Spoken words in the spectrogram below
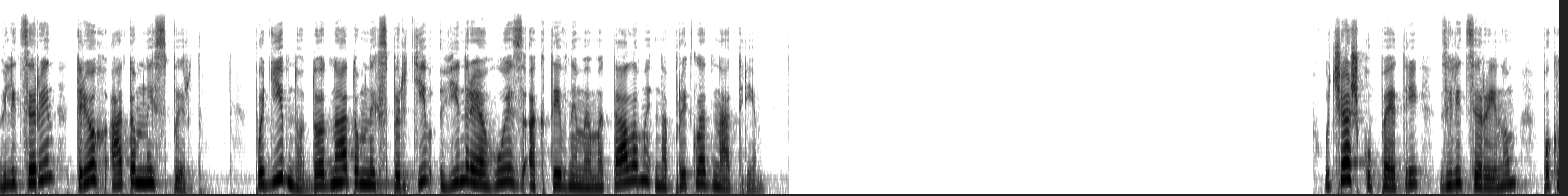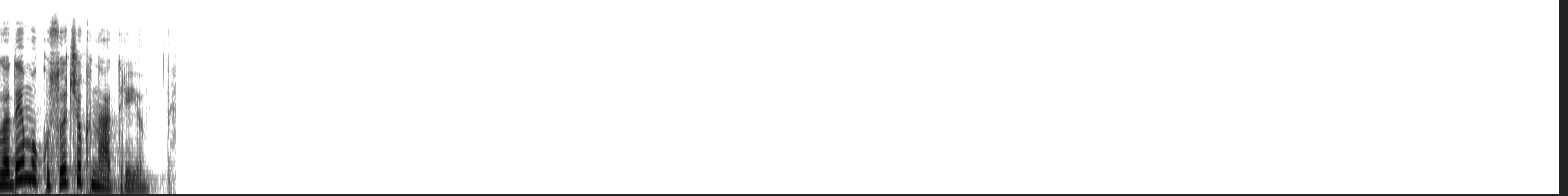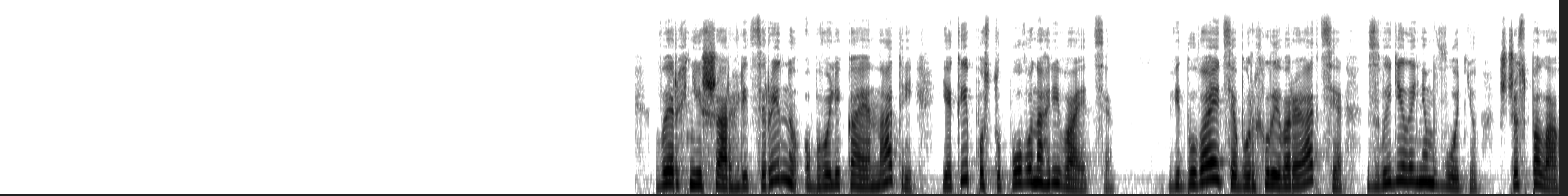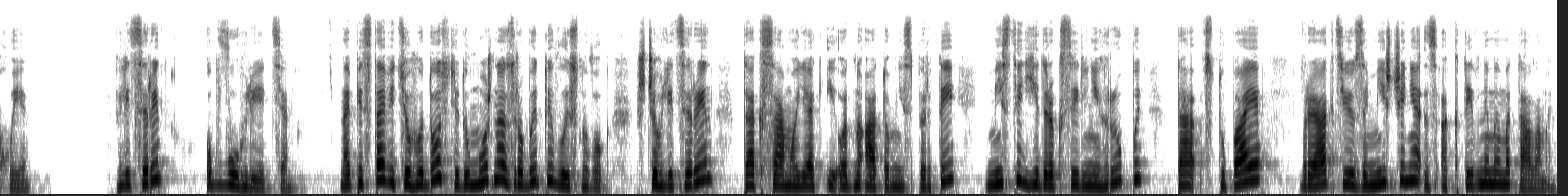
Гліцерин трьохатомний спирт. Подібно до одноатомних спиртів він реагує з активними металами, наприклад, натрієм. У чашку Петрі з гліцерином покладемо кусочок натрію. Верхній шар гліцерину обволікає натрій, який поступово нагрівається. Відбувається бурхлива реакція з виділенням водню, що спалахує. Гліцерин обвуглюється. На підставі цього досліду можна зробити висновок, що гліцерин, так само як і одноатомні спирти, містить гідроксильні групи та вступає в реакцію заміщення з активними металами.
